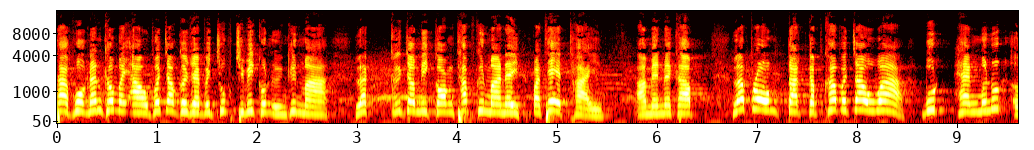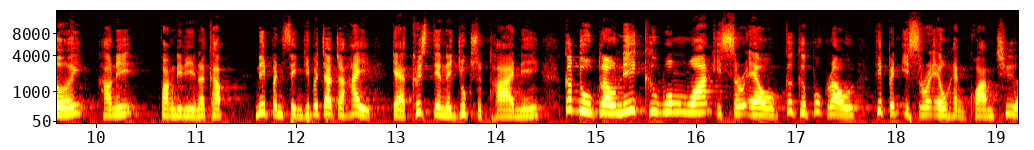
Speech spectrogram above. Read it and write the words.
ถ้าพวกนั้นเขาไม่เอาพระเจ้าก็จะไปชุบชีวิตคนอื่นขึ้นมา และก็จะมีกองทัพขึ้นมาในประเทศไทยอาเมนไหมครับ และพระองค์ตรัสกับข้าพเจ้าว่าบุตรแห่งมนุษย์เอ๋ยคราวนี้ฟังดีๆนะครับ นี่เป็นสิ่งที่พระเจ้าจะให้แก่คริสเตียนในยุคสุดท้ายนี้ กระดูกเหล่านี้คือวงวานอิสราเอลก็คือพวกเราที่เป็นอิสราเอลแห่งความเชื่อ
